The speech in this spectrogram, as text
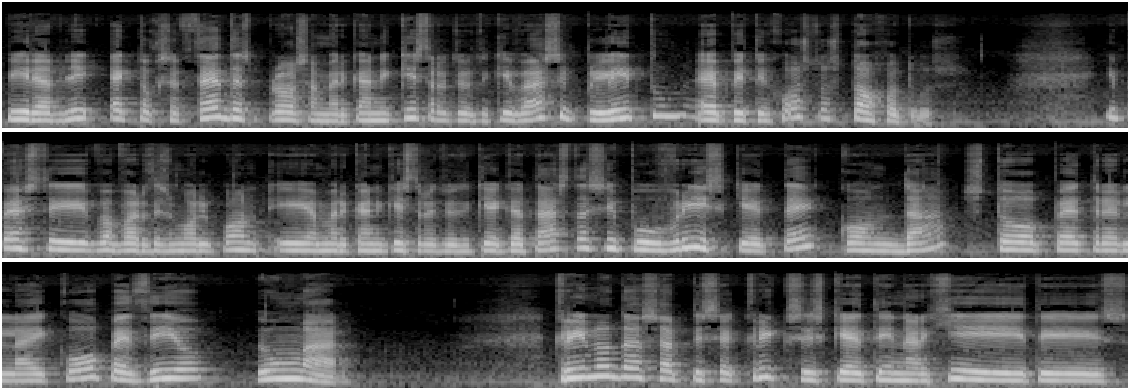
πύραυλοι εκτοξευθέντες προς Αμερικανική στρατιωτική βάση πλήττουν επιτυχώς το στόχο τους. Υπέστη βαμβαρδισμό λοιπόν η Αμερικανική στρατιωτική εγκατάσταση που βρίσκεται κοντά στο πετρελαϊκό πεδίο Δουμάρ. Κρίνοντας από τις εκρήξεις και την αρχή της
